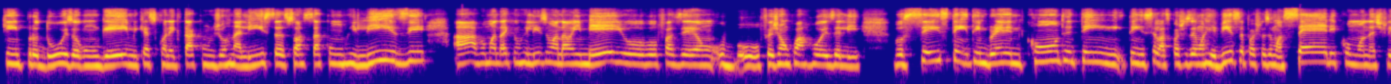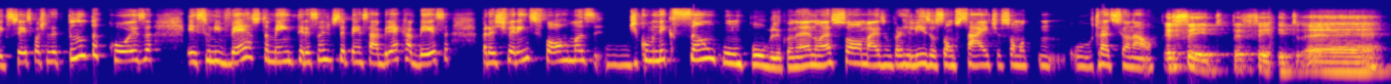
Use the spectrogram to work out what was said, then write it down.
quem produz algum game, quer se conectar com um jornalista, só estar com um release, ah, vou mandar aqui um release, vou mandar um e-mail, vou fazer um, o, o, feijão com arroz ali. Vocês têm, têm branding content, tem, tem, sei lá, você pode fazer uma revista, pode fazer uma série, como a Netflix fez, pode fazer tanta coisa. Esse universo também é interessante você pensar, abrir a cabeça para diferentes formas de conexão com o público, né? Não é só mais um pré-release, ou só um site, ou só um, um, o tradicional. Perfeito, perfeito. É...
